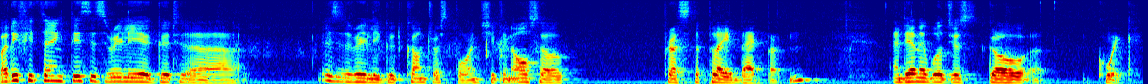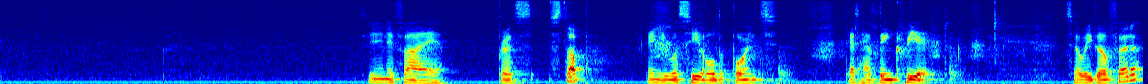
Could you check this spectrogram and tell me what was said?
but if you think this is really a good uh, this is a really good contrast point you can also press the play back button and then it will just go uh, quick see and if I press stop then you will see all the points that have been created so we go further.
